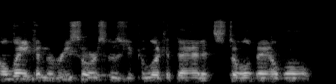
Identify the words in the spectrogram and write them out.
a link in the resources. You can look at that. It's still available.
